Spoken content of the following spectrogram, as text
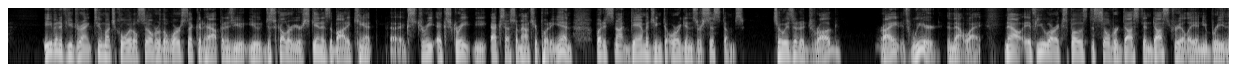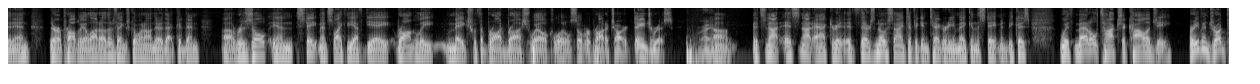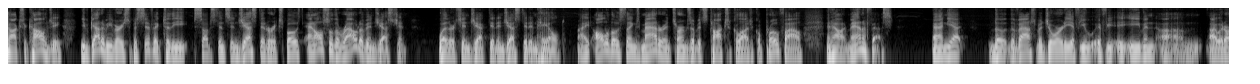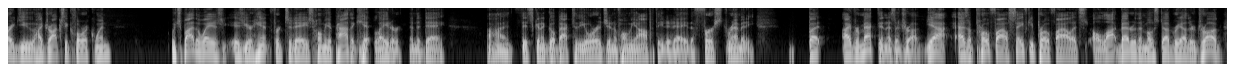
even if you drank too much colloidal silver, the worst that could happen is you you discolor your skin as the body can't uh, excrete excrete the excess amounts you're putting in, but it's not damaging to organs or systems. So is it a drug? Right? It's weird in that way. Now, if you are exposed to silver dust industrially and you breathe it in, there are probably a lot of other things going on there that could then uh, result in statements like the FDA wrongly makes with a broad brush. Well, colloidal silver products are dangerous. Right. Um, it's not. It's not accurate. It's, there's no scientific integrity in making the statement because with metal toxicology or even drug toxicology, you've got to be very specific to the substance ingested or exposed, and also the route of ingestion, whether it's injected, ingested, inhaled. Right. All of those things matter in terms of its toxicological profile and how it manifests. And yet, the the vast majority, if you if you even um, I would argue hydroxychloroquine which by the way is is your hint for today's homeopathic hit later in the day. Uh, it's going to go back to the origin of homeopathy today, the first remedy. But ivermectin as a drug, yeah, as a profile, safety profile, it's a lot better than most every other drug,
